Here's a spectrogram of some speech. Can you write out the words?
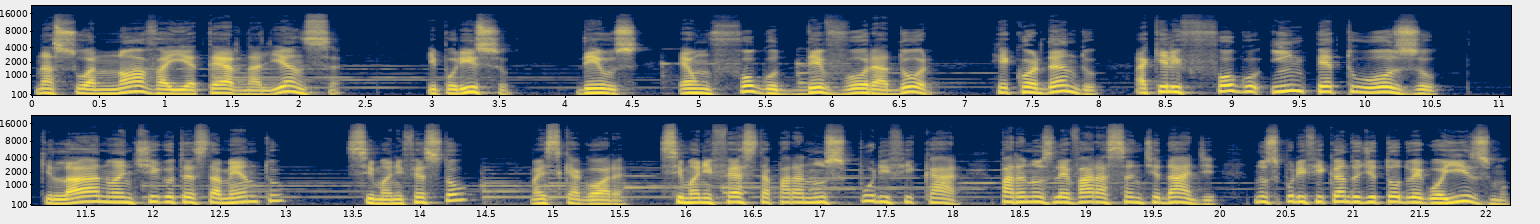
na sua nova e eterna aliança. E por isso, Deus é um fogo devorador, recordando aquele fogo impetuoso que lá no Antigo Testamento se manifestou, mas que agora se manifesta para nos purificar, para nos levar à santidade, nos purificando de todo o egoísmo,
